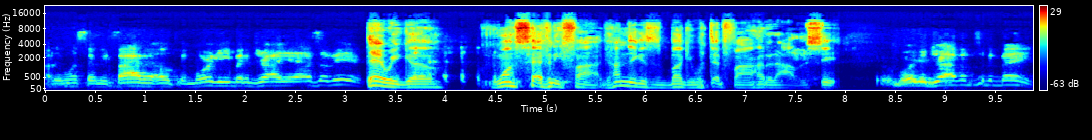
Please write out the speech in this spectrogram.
Only 175 in Oakland. Morgan, you better dry your ass up here. There we go. 175. Y'all niggas is bugging with that $500 shit. Morgan, drive up to the bay.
